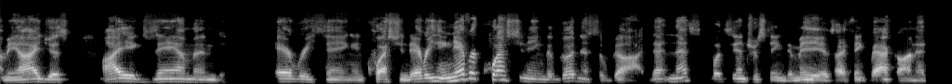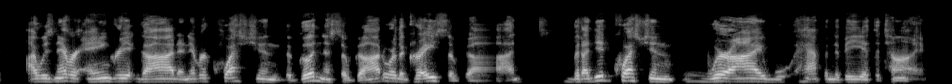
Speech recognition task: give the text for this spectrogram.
I mean, I just, I examined everything and questioned everything, never questioning the goodness of God. That, and that's what's interesting to me as I think back on it. I was never angry at God. I never questioned the goodness of God or the grace of God, but I did question where I happened to be at the time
